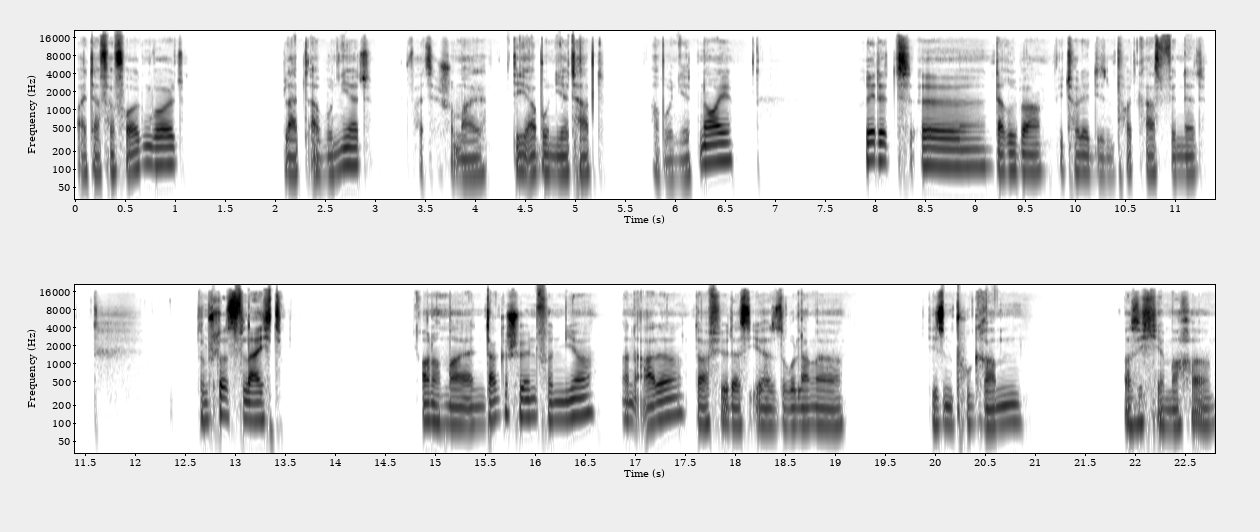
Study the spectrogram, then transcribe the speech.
weiter verfolgen wollt, bleibt abonniert. Falls ihr schon mal deabonniert habt, abonniert neu. Redet äh, darüber, wie toll ihr diesen Podcast findet. Zum Schluss vielleicht auch nochmal ein Dankeschön von mir an alle dafür, dass ihr so lange diesem Programm, was ich hier mache,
